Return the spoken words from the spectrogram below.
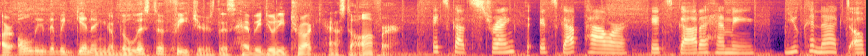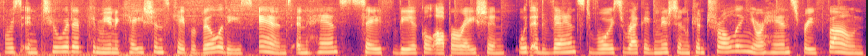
are only the beginning of the list of features this heavy duty truck has to offer. It's got strength, it's got power, it's got a Hemi. Uconnect offers intuitive communications capabilities and enhanced safe vehicle operation with advanced voice recognition controlling your hands free phone,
